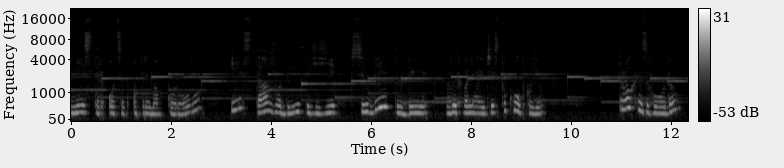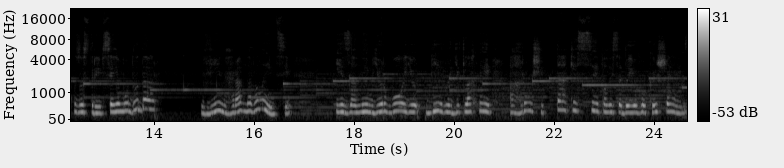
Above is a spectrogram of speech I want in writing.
Містер Оцет отримав корову і став водити її сюди-туди, вихваляючись покупкою. Трохи згодом зустрівся йому дудар. Він грав на волинці, і за ним юрбою бігли дітлахи, а гроші так і сипалися до його кишень.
